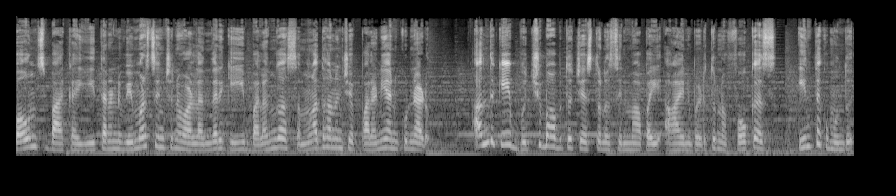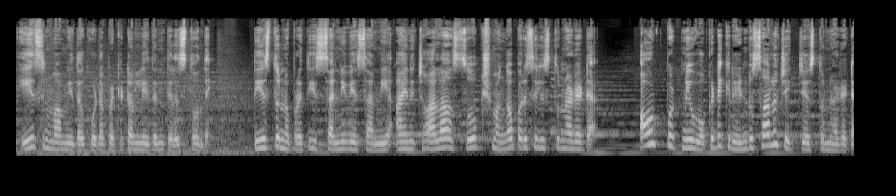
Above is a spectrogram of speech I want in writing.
బౌన్స్ బ్యాక్ అయ్యి తనను విమర్శించిన వాళ్ళందరికీ బలంగా సమాధానం చెప్పాలని అనుకున్నాడు. అందుకే బుచ్చుబాబుతో చేస్తున్న సినిమాపై ఆయన పెడుతున్న ఫోకస్ ఇంతకు ముందు ఏ సినిమా మీద కూడా పెట్టడం లేదని తెలుస్తోంది. తీస్తున్న ప్రతి సన్నివేశాన్ని ఆయన చాలా సూక్ష్మంగా పరిశీలిస్తున్నాడట. అవుట్పుట్ని ఒకటికి రెండు సార్లు చెక్ చేస్తున్నాడట.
